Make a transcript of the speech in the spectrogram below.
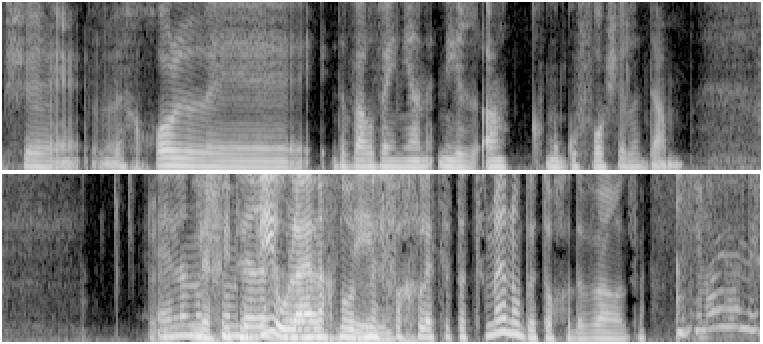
שלכל דבר ועניין נראה כמו גופו של אדם. אין לנו שום דרך להבדיל. לכי תדעי, אולי אנחנו עוד נפחלץ את עצמנו בתוך הדבר הזה. אני לא יודעת,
